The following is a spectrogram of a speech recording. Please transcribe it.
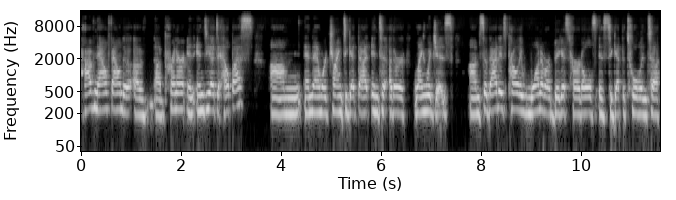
have now found a, a, a printer in India to help us. Um, and then we're trying to get that into other languages. Um, so that is probably one of our biggest hurdles is to get the tool into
